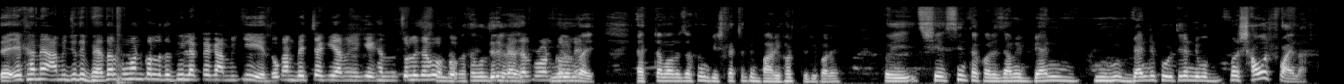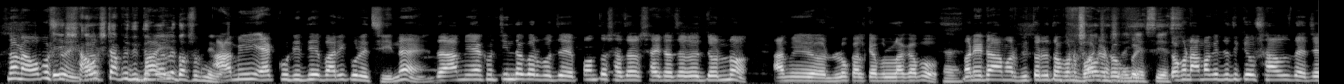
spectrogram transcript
তো এখানে আমি যদি ভেজাল প্রমাণ করলে তো দুই লাখ টাকা আমি কি দোকান বেচা কি আমি কি এখান চলে যাব? ভেজাল প্রমাণ করলে? ভাই একটা মানুষ যখন বিশ লাখ টাকা বাড়ি ঘর তৈরি করে ওই সে চিন্তা করে যে আমি নিব মানে সাহস পায় না। না না অবশ্যই। সাহসটা আপনি দিতে ভাই, পারলে দর্শক নেবে। আমি এক কোটি দিয়ে বাড়ি করেছি না? আমি এখন চিন্তা করব যে পঞ্চাশ হাজার ষাট হাজারের জন্য আমি লোকাল কেবল লাগাবো। হ্যাঁ। মানে এটা আমার ভিতরে তখন ভয়টা ঢুকবে. তখন আমাকে যদি কেউ সাহস দেয় যে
